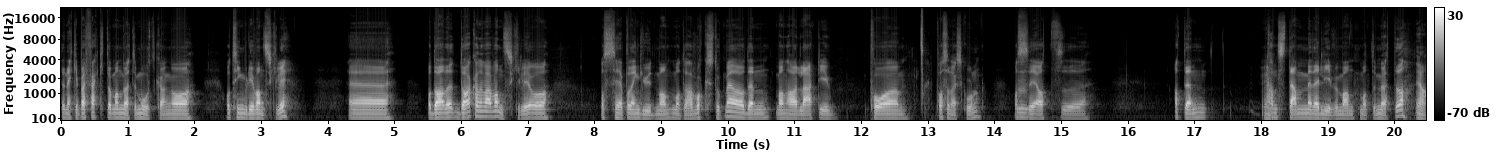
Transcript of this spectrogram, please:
Den er ikke perfekt, og man møter motgang, og, og ting blir vanskelig. Eh, og da, da kan det være vanskelig å, å se på den guden man på en måte har vokst opp med, og den man har lært i, på, på søndagsskolen, og Mm. se at eh, at den Ja. kan stemme med det livet man på en måte møter, da. Ja.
